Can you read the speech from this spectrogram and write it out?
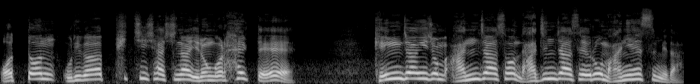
어떤 우리가 피치샷이나 이런 걸 할 때 굉장히 좀 앉아서 낮은 자세로 많이 했습니다.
